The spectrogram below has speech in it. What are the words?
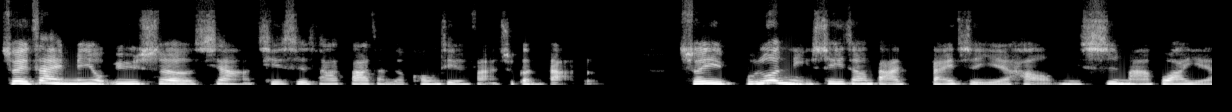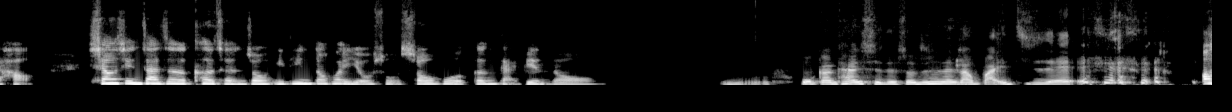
所以在没有预设下，其实他发展的空间反而是更大的。所以不论你是一张白白纸也好，你是麻瓜也好，相信在这个课程中一定都会有所收获跟改变的哦。嗯，我刚开始的时候就是那张白纸哎。哦，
